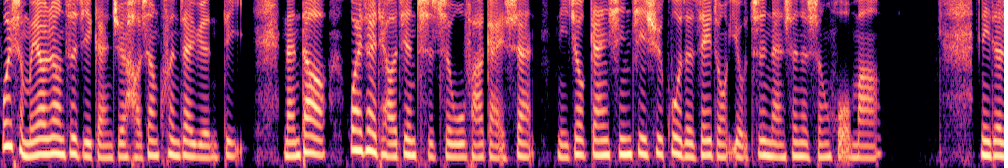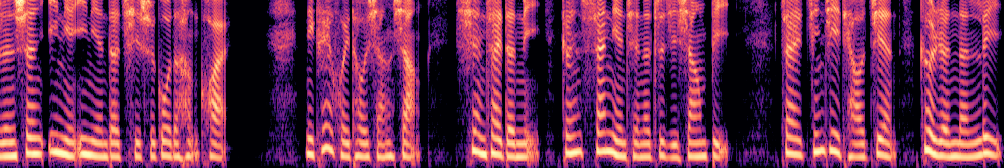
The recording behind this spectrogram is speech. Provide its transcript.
为什么要让自己感觉好像困在原地？难道外在条件迟迟无法改善，你就甘心继续过着这种有志难伸的生活吗？你的人生一年一年的，其实过得很快。你可以回头想想，现在的你跟三年前的自己相比，在经济条件、个人能力、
